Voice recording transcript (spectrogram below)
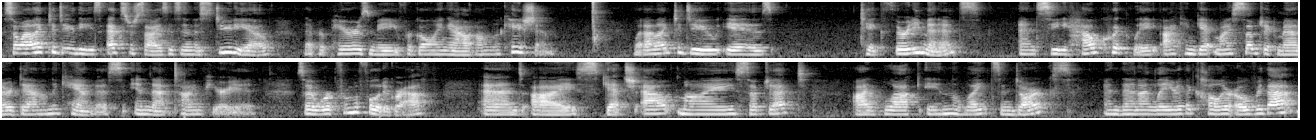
So I like to do these exercises in the studio that prepares me for going out on location. What I like to do is take 30 minutes and see how quickly I can get my subject matter down on the canvas in that time period. So I work from a photograph and I sketch out my subject, I block in the lights and darks, and then I layer the color over that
